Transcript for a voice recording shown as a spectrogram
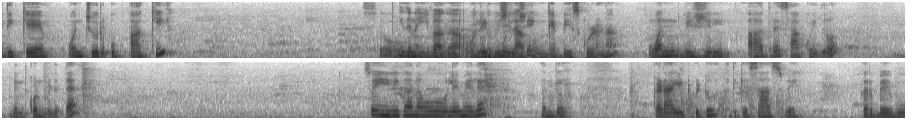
ಇದಕ್ಕೆ ಒಂಚೂರು ಉಪ್ಪಾಕಿ ಸೊ ಇದನ್ನು ಇವಾಗ ಒಂದು ವಿಜಿಲ್. ಆಗೋಂಗೆ ಬೇಯಿಸ್ಕೊಳ್ಳೋಣ. ಒಂದು ವಿಜಿಲ್ ಆದರೆ ಸಾಕು ಇದು. ಬೆಂದ್ಕೊಂಡು ಬಿಡುತ್ತೆ ಸೊ ಈಗ ನಾವು ಒಲೆ ಮೇಲೆ ಒಂದು ಕಡಾಯಿ ಇಟ್ಬಿಟ್ಟು ಅದಕ್ಕೆ ಸಾಸಿವೆ, ಕರಿಬೇವು,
